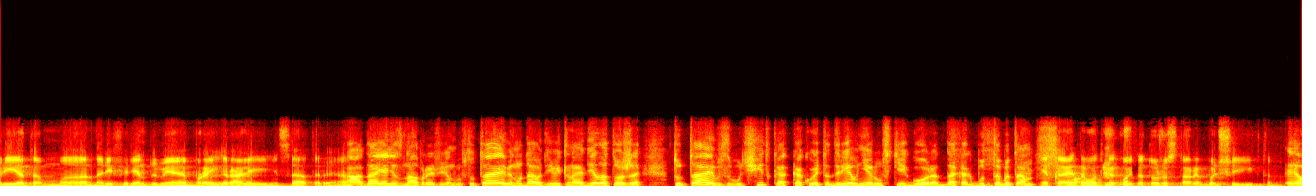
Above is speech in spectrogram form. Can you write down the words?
при этом э, на референдуме проиграли инициаторы. А? а, да, я не знал про референдум в Тутаеве. Ну да, удивительное дело тоже. Тутаев звучит как какой-то древний русский город, да, как будто бы там... Нет, а это вот какой-то тоже старый большевик. Там. Э,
